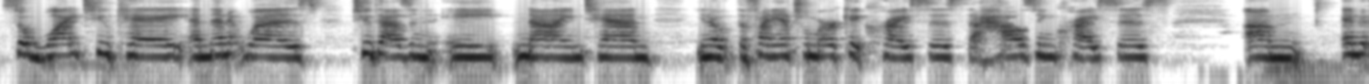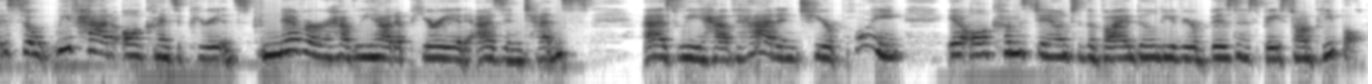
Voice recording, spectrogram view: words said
So Y2K, and then it was 2008, 9, 10, you know, the financial market crisis, the housing crisis. Um, and so we've had all kinds of periods. Never have we had a period as intense as we have had. And to your point, it all comes down to the viability of your business based on people.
